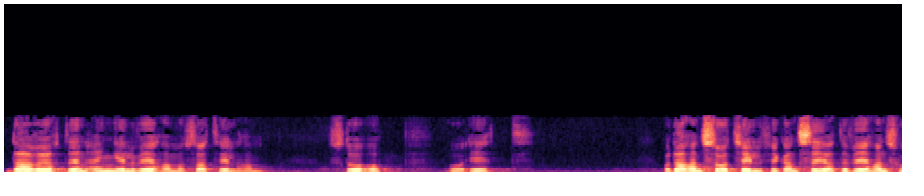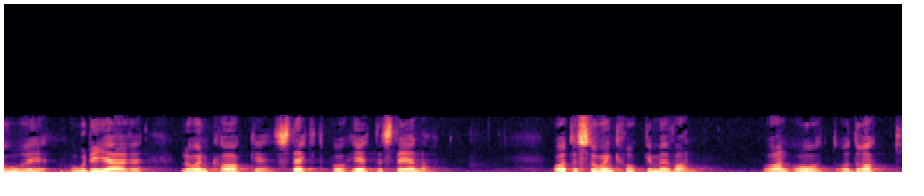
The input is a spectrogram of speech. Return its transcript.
Da rørte en engel ved ham og sa til ham, Stå opp og et. Og da han så til, fikk han se at det ved hans hodegjerde lå en kake stekt på hete stener, og at det sto en krukke med vann, og han åt og drakk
